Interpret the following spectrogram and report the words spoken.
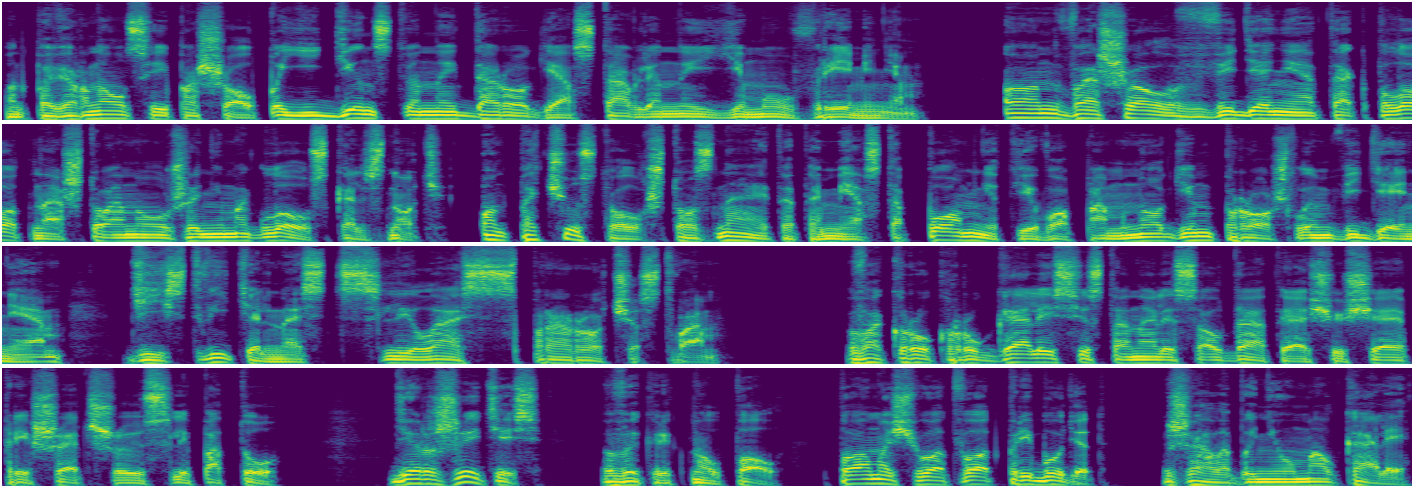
он повернулся и пошел по единственной дороге, оставленной ему временем. Он вошел в видение так плотно, что оно уже не могло ускользнуть. Он почувствовал, что знает это место, помнит его по многим прошлым видениям. Действительность слилась с пророчеством. Вокруг ругались и стонали солдаты, ощущая пришедшую слепоту. «Держитесь!» — выкрикнул Пол. «Помощь вот-вот прибудет!» Жалобы не умолкали,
